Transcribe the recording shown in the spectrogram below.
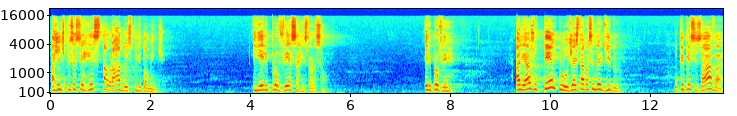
A gente precisa ser restaurado espiritualmente. E Ele provê essa restauração. Ele provê. Aliás, o templo já estava sendo erguido. O que precisava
